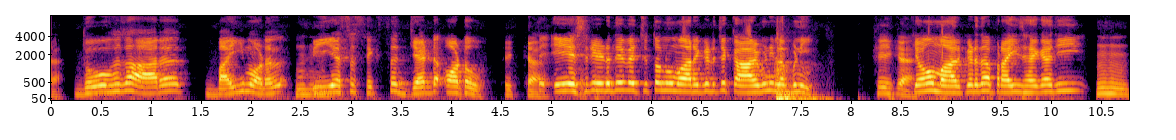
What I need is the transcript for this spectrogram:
ਹੈ। 2022 ਮਾਡਲ BS6 Z ਆਟੋ ਠੀਕ ਹੈ। ਤੇ ਇਸ ਰੇਟ ਦੇ ਵਿੱਚ ਤੁਹਾਨੂੰ ਮਾਰਕੀਟ 'ਚ ਕਾਰ ਵੀ ਨਹੀਂ ਲੱਭਣੀ। ਠੀਕ ਹੈ। ਕਿਉਂ ਮਾਰਕੀਟ ਦਾ ਪ੍ਰਾਈਸ ਹੈਗਾ ਜੀ ਹੂੰ ਹੂੰ।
